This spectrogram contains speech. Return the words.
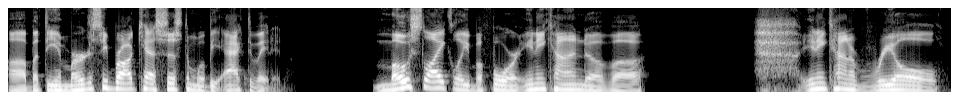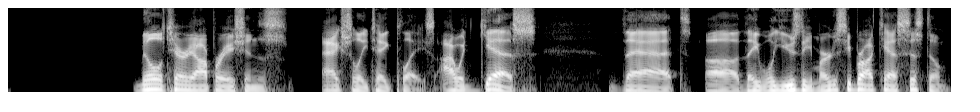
Uh, but the emergency broadcast system will be activated. Most likely before any kind of uh, any kind of real military operations actually take place. I would guess that uh, they will use the emergency broadcast system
